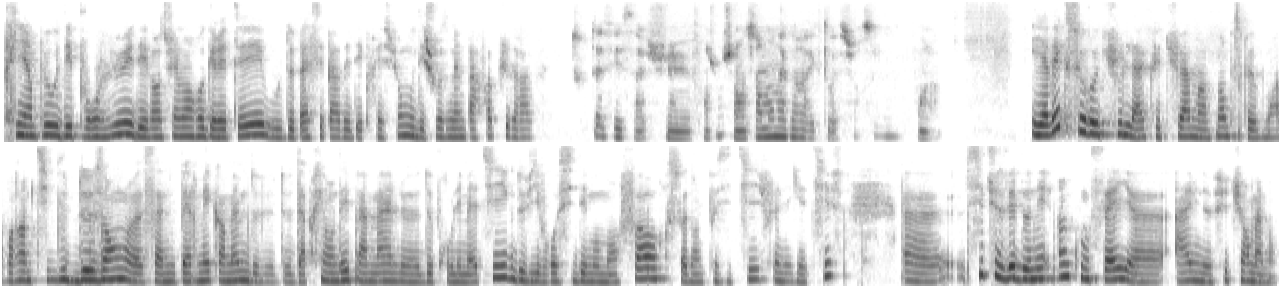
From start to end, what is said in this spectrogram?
pris un peu au dépourvu et d'éventuellement regretter ou de passer par des dépressions ou des choses même parfois plus graves. Tout à fait ça. Je suis, franchement, je suis entièrement d'accord avec toi sur ce point-là. Et avec ce recul-là que tu as maintenant, parce que bon, avoir un petit bout de deux ans, euh, ça nous permet quand même d'appréhender pas mal euh, de problématiques, de vivre aussi des moments forts, que ce soit dans le positif, le négatif. si tu devais donner un conseil à une future maman,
